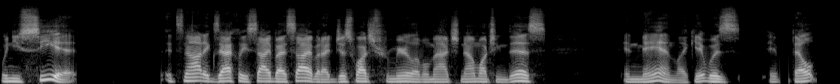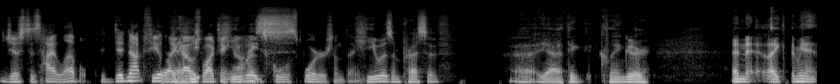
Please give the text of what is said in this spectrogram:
when you see it it's not exactly side by side, but I just watched premier level match. Now I'm watching this and man, like it was it felt just as high level. It did not feel like Yeah, I was he- watching he a high school sport or something. He was impressive. Uh, yeah, I think Klinger, and uh, like, I mean,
